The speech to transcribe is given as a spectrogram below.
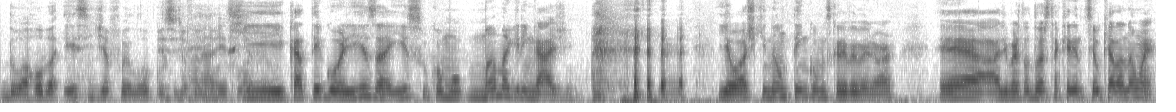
do arroba Esse Dia Foi Louco, Esse dia foi Ah, louco, que categoriza isso como mama gringagem. né? E eu acho que não tem como descrever melhor. É, a Libertadores está querendo ser o que ela não é.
